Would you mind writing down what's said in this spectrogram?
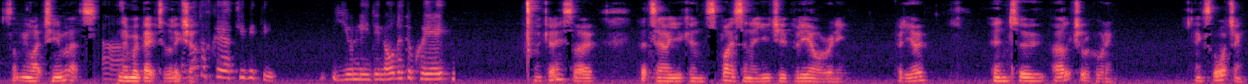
something like 10 minutes. Um, and then we're back to the lecture. A lot of creativity you need in order to create. Okay, so that's how you can splice in a YouTube video or any video into a lecture recording. Thanks for watching.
